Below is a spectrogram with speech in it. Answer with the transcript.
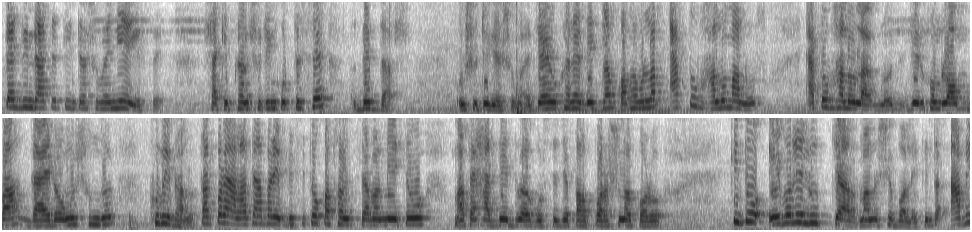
তো একদিন রাতে তিনটার সময় নিয়ে গেছে। শাকিব খান শুটিং করতেছে দেবদাস ওই শুটিংয়ের সময়। যাই ওখানে দেখলাম কথা বললাম এত ভালো মানুষ এত ভালো লাগল, যেরকম লম্বা, গায়ের রঙও সুন্দর, খুবই ভালো। তারপরে আলাদা আবার এফডিসিতেও কথা হচ্ছে আমার মেয়েকেও মাথায় হাত দিয়ে দোয়া করছে যে পড়াশোনা করো। কিন্তু এ বলে লুচ্চা মানুষে বলে, কিন্তু আমি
